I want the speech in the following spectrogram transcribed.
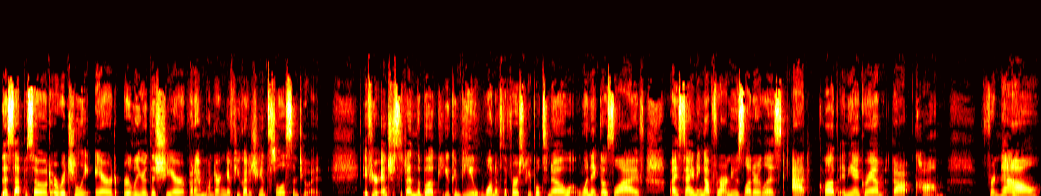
This episode originally aired earlier this year, but I'm wondering if you got a chance to listen to it. If you're interested in the book, you can be one of the first people to know when it goes live by signing up for our newsletter list at clubenneagram.com. For now,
